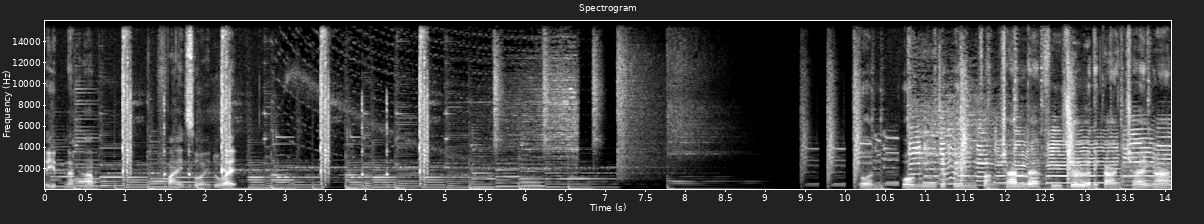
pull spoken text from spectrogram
ติดนะครับ ไฟสวยด้วย ส่วนพวกนี้จะเป็นฟังก์ชันและฟีเจอร์ในการใช้งาน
